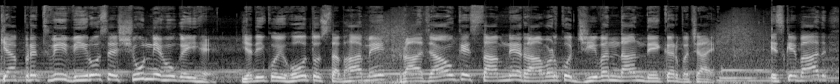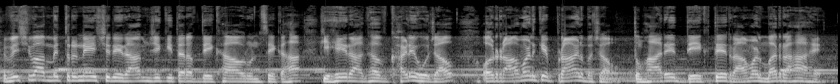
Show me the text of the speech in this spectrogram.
क्या पृथ्वी वीरों से शून्य हो गई है? यदि कोई हो तो सभा में राजाओं के सामने रावण को जीवन दान देकर बचाए। इसके बाद विश्वामित्र ने श्री राम जी की तरफ़ देखा और उनसे कहा कि, हे राघव, खड़े हो जाओ और रावण के प्राण बचाओ। तुम्हारे देखते रावण मर रहा है।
